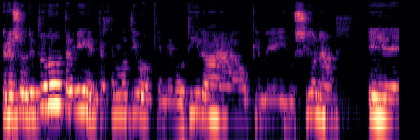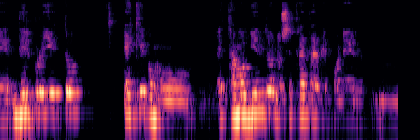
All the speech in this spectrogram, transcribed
Pero sobre todo también el tercer motivo que me motiva o que me ilusiona eh, del proyecto es que como estamos viendo no se trata de poner mm,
